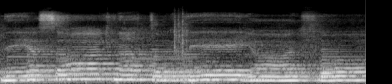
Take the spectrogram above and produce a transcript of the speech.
Det jag saknat och det jag får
